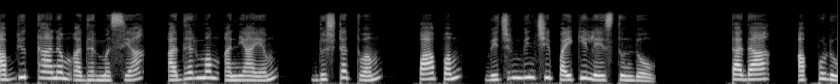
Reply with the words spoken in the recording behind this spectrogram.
అభ్యుత్థానం అధర్మస్య అధర్మం అన్యాయం దుష్టత్వం పాపం విజృంభించి పైకి లేస్తుందో. తదా అప్పుడు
